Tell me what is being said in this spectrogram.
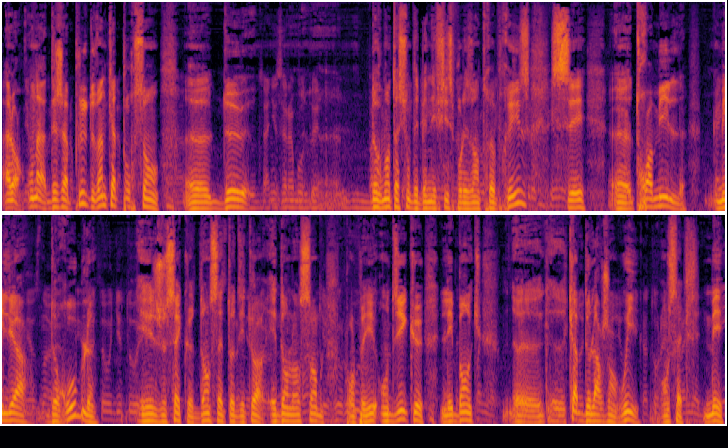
alors on a déjà plus de 24% euh, de d'augmentation des bénéfices pour les entreprises. C'est 3 000 milliards de roubles. Et je sais que dans cet auditoire et dans l'ensemble pour le pays, on dit que les banques euh, capent de l'argent. Oui, on le sait. Mais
